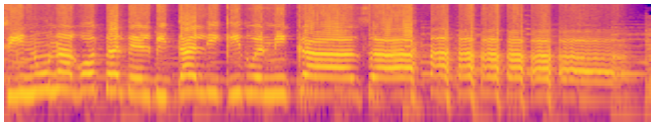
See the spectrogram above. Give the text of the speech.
sin una gota del vital líquido en mi casa.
